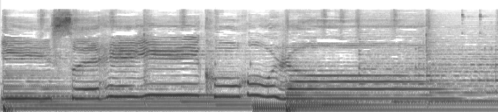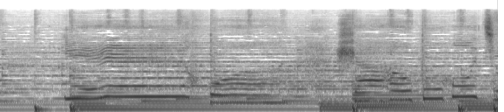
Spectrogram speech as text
一岁一枯荣。野火烧不尽，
